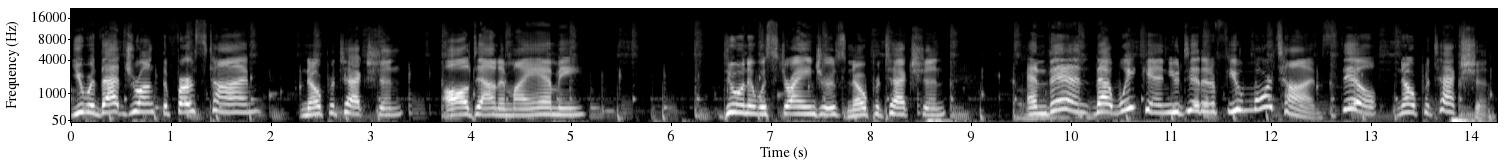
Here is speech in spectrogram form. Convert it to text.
You were that drunk the first time, no protection, all down in Miami, doing it with strangers, no protection. And mm. then that weekend, you did it a few more times, still no protection.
